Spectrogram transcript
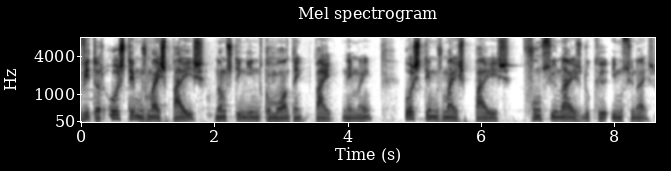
Vítor, hoje temos mais pais, não nos distinguindo como ontem pai nem mãe. Hoje temos mais pais funcionais do que emocionais?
